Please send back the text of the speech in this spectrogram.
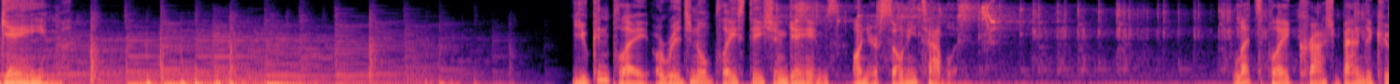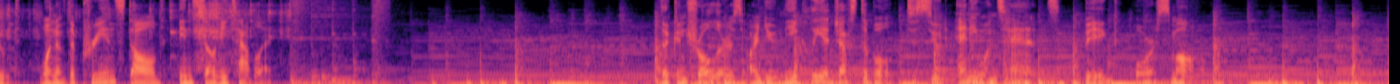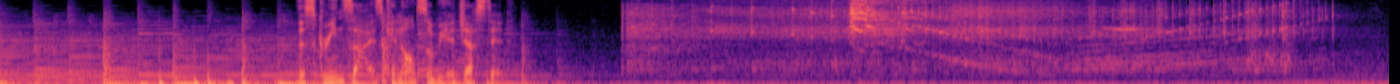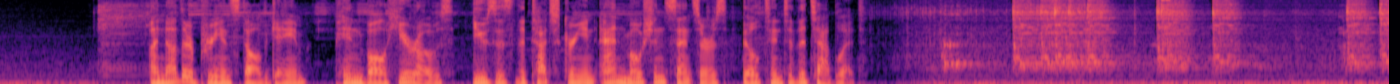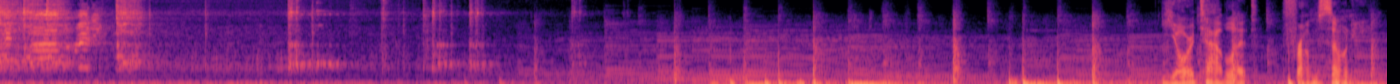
Game. You can play original PlayStation games on your Sony tablet. Let's play Crash Bandicoot, one of the pre-installed in Sony tablet. The controllers are uniquely adjustable to suit anyone's hands, big or small. The screen size can also be adjusted. Another pre-installed game, Pinball Heroes, uses the touchscreen and motion sensors built into the tablet. Your tablet from Sony.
